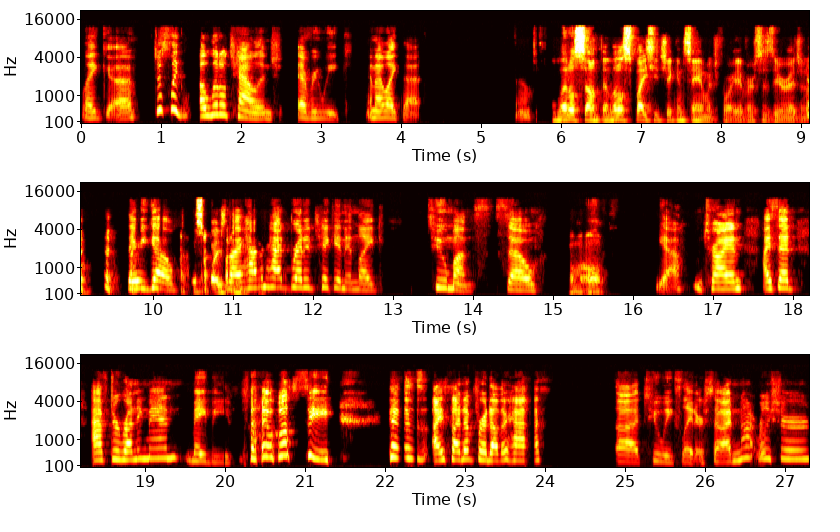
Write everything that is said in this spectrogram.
like uh just like a little challenge every week. And I like that. So little something, little spicy chicken sandwich for you versus the original. there you go. But I haven't had breaded chicken in like two months. So Come on. yeah, I'm trying. I said after Running Man, maybe, but we'll see. Because I signed up for another half uh two weeks later, so I'm not really sure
